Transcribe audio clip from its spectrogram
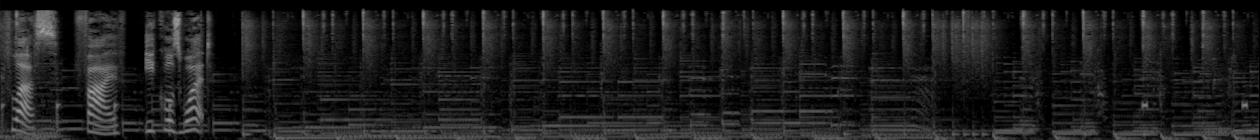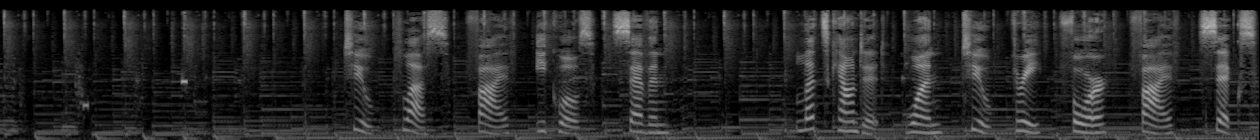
plus five equals what? Two plus five equals seven. Let's count it. One, two, three, four, five, six,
